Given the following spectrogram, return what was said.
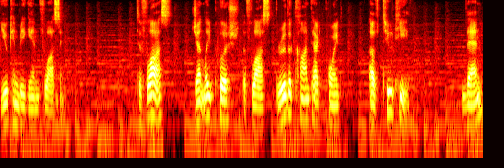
you can begin flossing. To floss, gently push the floss through the contact point of two teeth. Then,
